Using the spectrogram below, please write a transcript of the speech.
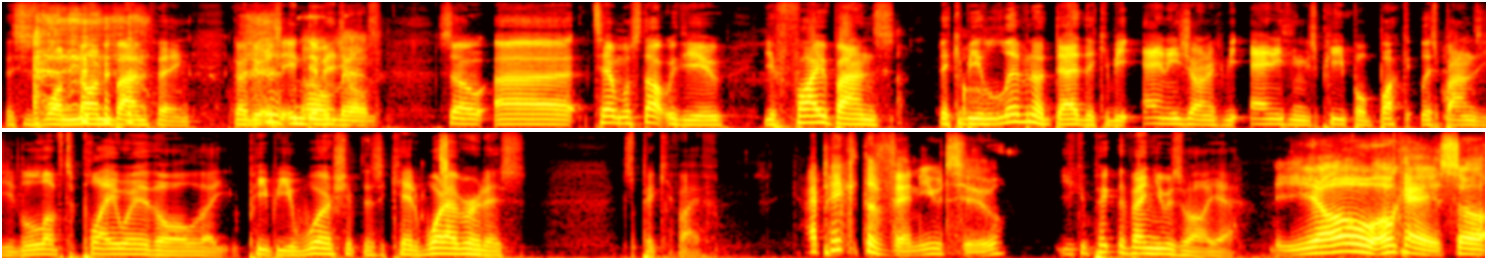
This is one non-band thing. You gotta do it as individuals. so uh, Tim, we'll start with you. Your five bands. They could be living or dead. They could be any genre. It could be anything. There's people, bucket list bands you'd love to play with, or like people you worshipped as a kid. Whatever it is, just pick your five. I picked the venue too. You can pick the venue as well, yeah. Yo, okay. So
